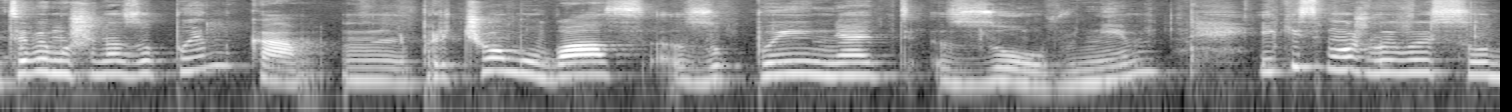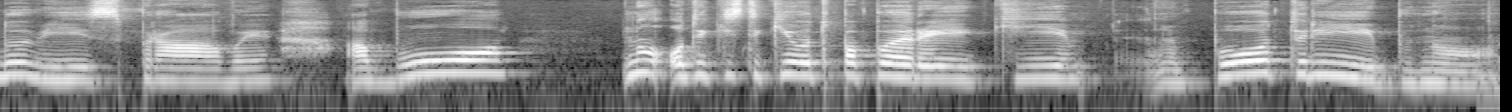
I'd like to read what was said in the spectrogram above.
Це вимушена зупинка, причому вас зупинять зовні. Якісь, можливо, судові справи, або ну, от якісь такі от папери, які потрібно,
